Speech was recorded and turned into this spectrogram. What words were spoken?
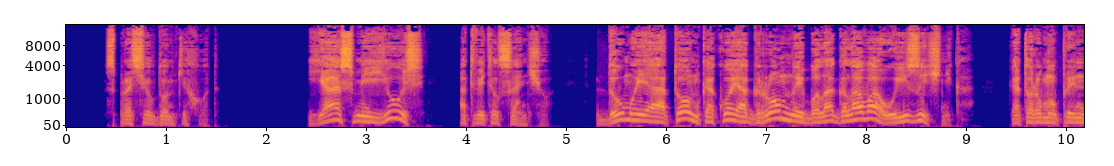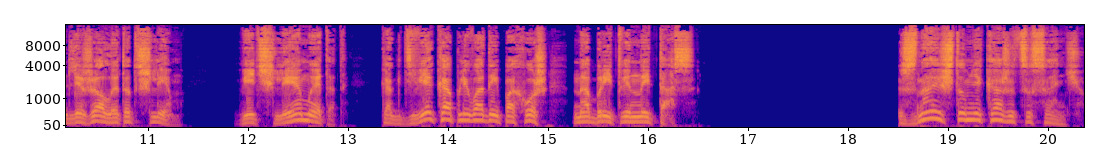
— спросил Дон Кихот. «Я смеюсь», — ответил Санчо, думая о том, какой огромной была голова у язычника, которому принадлежал этот шлем. Ведь шлем этот, как две капли воды, похож на бритвенный таз. Знаешь, что мне кажется, Санчо?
